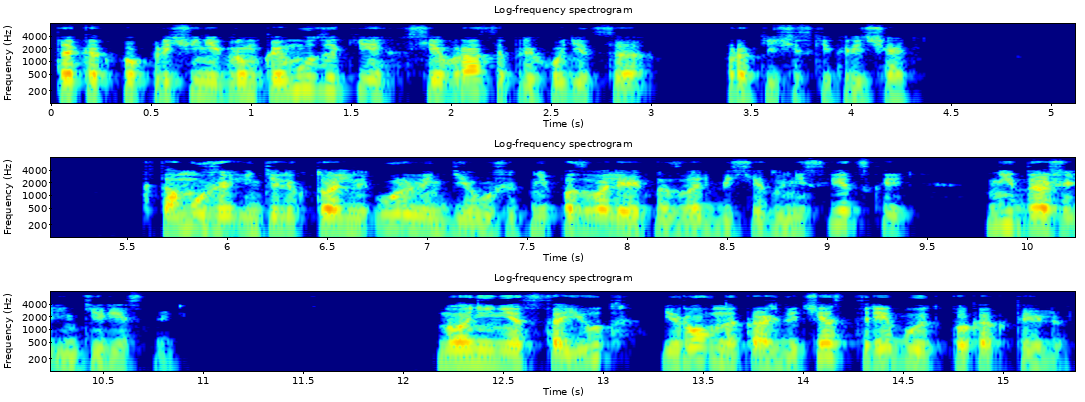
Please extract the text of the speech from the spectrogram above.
так как по причине громкой музыки все фразы приходится практически кричать. К тому же интеллектуальный уровень девушек не позволяет назвать беседу ни светской, ни даже интересной. Но они не отстают и ровно каждый час требуют по коктейлю.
